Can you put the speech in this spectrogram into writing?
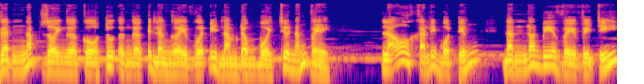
gần nắp rồi ngửa cổ tu ở ngực là người vừa đi làm đồng buổi trưa nắng về. Lão khả lên một tiếng, đặt lon bia về vị trí,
